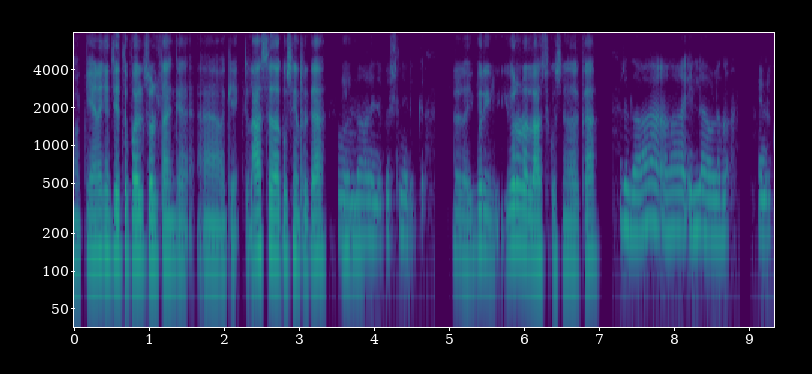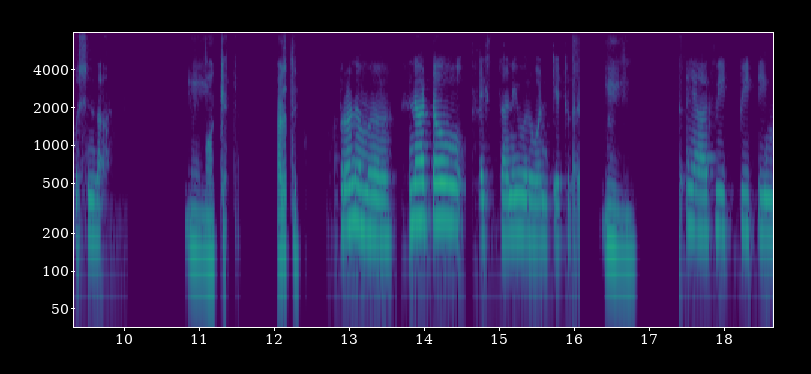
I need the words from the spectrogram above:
Okay. எனக்கும் சேர்த்து பதில் சொல்ட்டாங்க. அ ஓகே. லாஸ்ட் ஏதாவது கொஸ்டின் இருக்கா? ஒரு ம். 4, 5 கொஸ்டின் இருக்கு. இல்ல, இல்ல. இவரு இவரோட லாஸ்ட் கொஸ்டின் ஏதாவது இருக்கா? இருக்குதா? இல்ல அவ்வளோதான். 2 கொஸ்டின் தான். ம். ஓகே. அடுத்து. அப்புறம் நம்ம எக்ஸ் தனி ஒருவன் கேட்டிருக்காரு. ம். ஆர்விபி டீம்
